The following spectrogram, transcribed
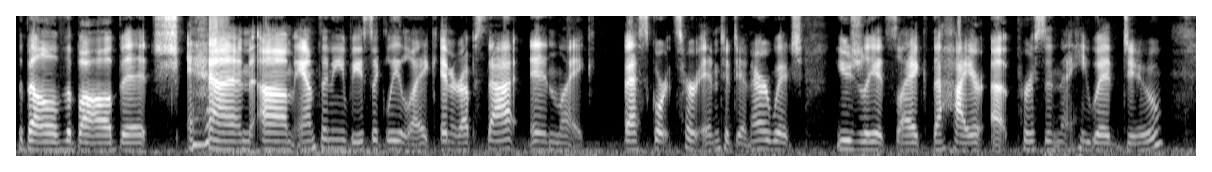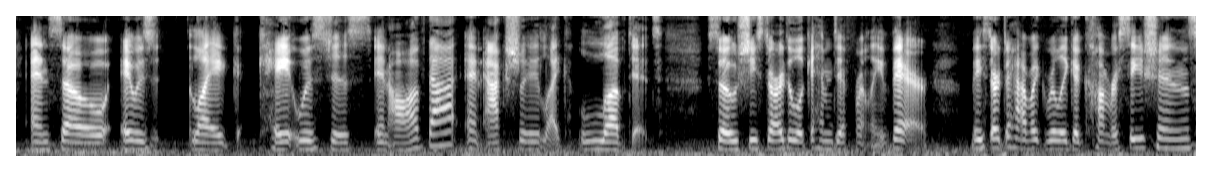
the belle of the ball bitch. And um, Anthony basically like interrupts that and like escorts her into dinner, which usually it's like the higher up person that he would do. And so it was like Kate was just in awe of that and actually like loved it. So she started to look at him differently there. They start to have like really good conversations.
